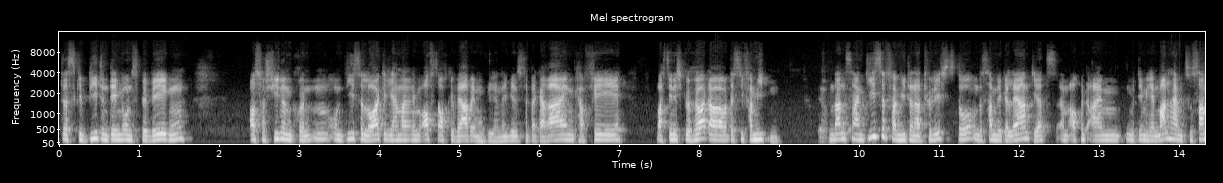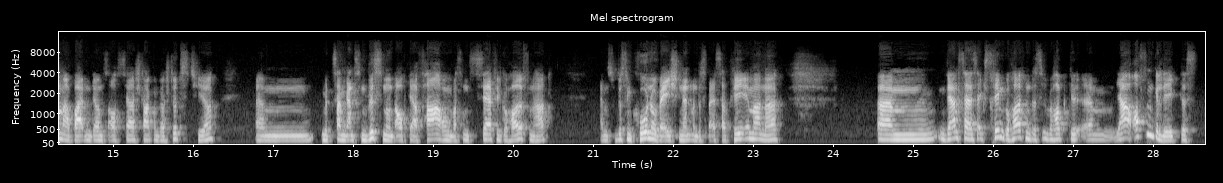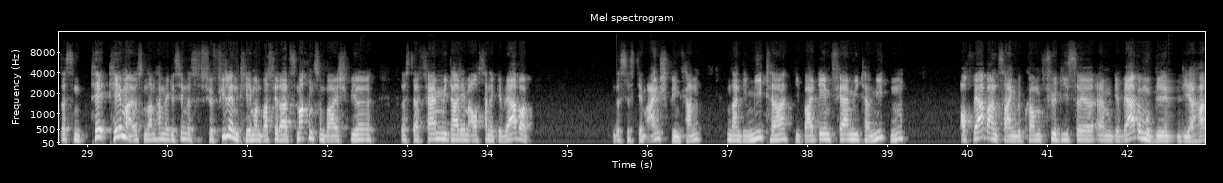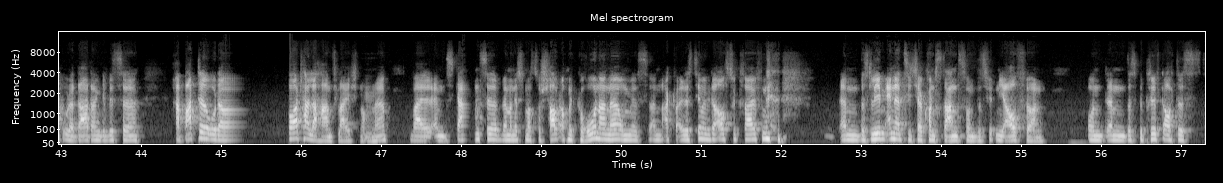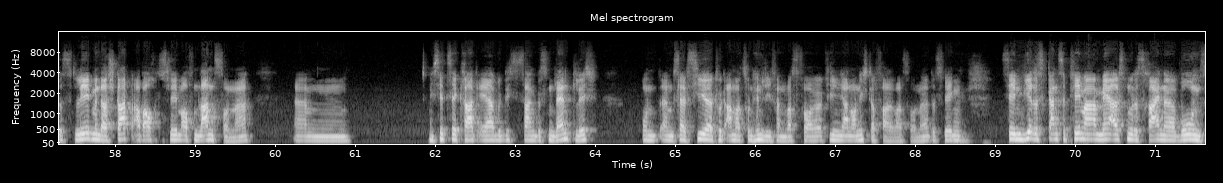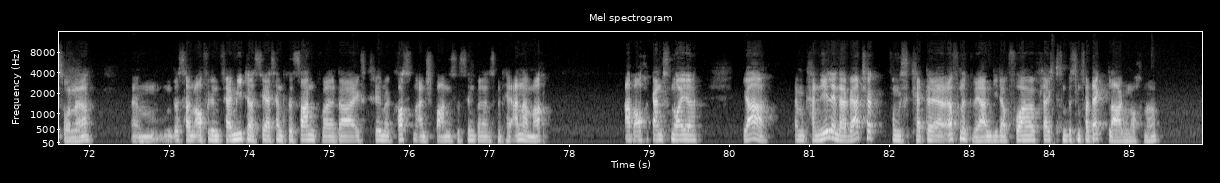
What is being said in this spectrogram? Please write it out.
das Gebiet, in dem wir uns bewegen, aus verschiedenen Gründen. Und diese Leute, die haben halt eben oft auch Gewerbeimmobilien, ne? wie eine Bäckerei, ein Café, was denen nicht gehört, aber das sie vermieten. Und dann sagen diese Vermieter natürlich so, und das haben wir gelernt jetzt, ähm, auch mit einem, mit dem wir hier in Mannheim zusammenarbeiten, der uns auch sehr stark unterstützt hier, ähm, mit seinem ganzen Wissen und auch der Erfahrung, was uns sehr viel geholfen hat. Ähm, so ein bisschen Co-Innovation nennt man das bei SAP immer, ne? Ähm, der uns da ist extrem geholfen, das überhaupt ähm, ja, offengelegt, dass das ein The Thema ist. Und dann haben wir gesehen, das ist für viele ein Thema. Und was wir da jetzt machen zum Beispiel, dass der Vermieter halt eben auch seine Gewerbe in das System einspielen kann und dann die Mieter, die bei dem Vermieter mieten, auch Werbeanzeigen bekommen für diese ähm, Gewerbemobilien, die er hat, oder da dann gewisse Rabatte oder Vorteile haben vielleicht noch, mhm. ne? Weil ähm, das Ganze, wenn man jetzt mal so schaut, auch mit Corona, ne, um jetzt ein aktuelles Thema wieder aufzugreifen, ähm, das Leben ändert sich ja konstant und das wird nie aufhören. Und ähm, das betrifft auch das, das Leben in der Stadt, aber auch das Leben auf dem Land so, ne? Ähm, ich sitze hier gerade eher, würde ich sagen, ein bisschen ländlich. Und ähm, selbst hier tut Amazon hinliefern, was vor vielen Jahren noch nicht der Fall war. So, ne? Deswegen mhm. Sehen wir das ganze Thema mehr als nur das reine Wohnen. So, ne? Ähm, und das ist dann auch für den Vermieter sehr, sehr interessant, weil da extreme Kosteneinsparnisse sind, wenn er das mit Herr Anna macht. Aber auch ganz neue ja, ähm, Kanäle in der Wertschöpfungskette eröffnet werden, die davor vielleicht so ein bisschen verdeckt lagen noch. Ne?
